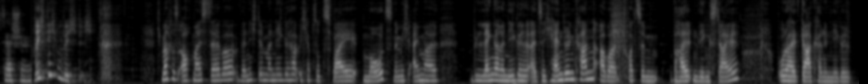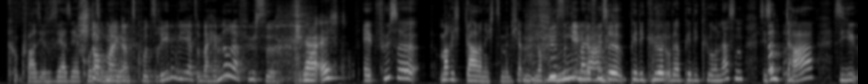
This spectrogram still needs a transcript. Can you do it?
Sehr schön. Richtig und wichtig. Ich mache das auch meist selber, wenn ich denn mal Nägel habe. Ich habe so zwei Modes, nämlich einmal längere Nägel, als ich handeln kann, aber trotzdem behalten wegen Style. Oder halt gar keine Nägel quasi, also sehr, sehr kurze Stopp mal ganz kurz. Reden wir jetzt über Hände oder Füße? Ja, echt? Ey, Füße mache ich gar nichts mit. Ich habe noch Füße nie meine Füße nicht. pedikürt oder pediküren lassen. Sie sind da, sie,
